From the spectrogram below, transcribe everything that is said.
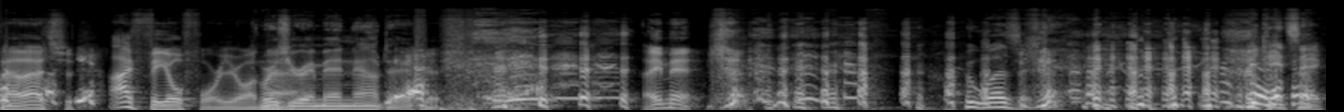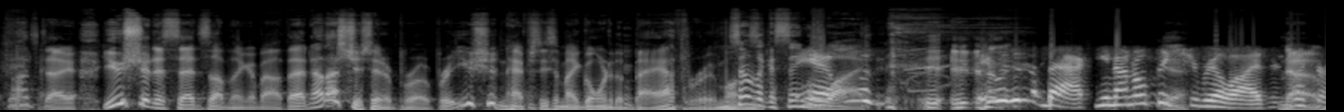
Now that's Yeah. I feel for you on Where's that. Where's your amen now, Dave? Amen. Who was it? I can't say. I'll tell you. You should have said something about that. Now that's just inappropriate. You shouldn't have to see somebody going to the bathroom. Sounds like a single Yeah, wide. it was, it was in the back. You know, I don't think Yeah. she realized. It's No. Mm-hmm. like her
